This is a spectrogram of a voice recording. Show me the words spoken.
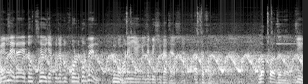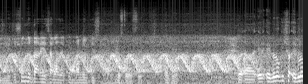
বেল না এটা এটা হচ্ছে ওই যে আপনি যখন ফোল্ড করবেন। তখন এই অ্যাঙ্গেলটা বেশি কাজে আসে। আচ্ছা আচ্ছা। লক করার জন্য। জি জি এটা সুন্দর দাঁড়িয়ে চালা যায় খুব ভালো পিস বুঝতে পেরেছি। ওকে এগুলো কি এগুলো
